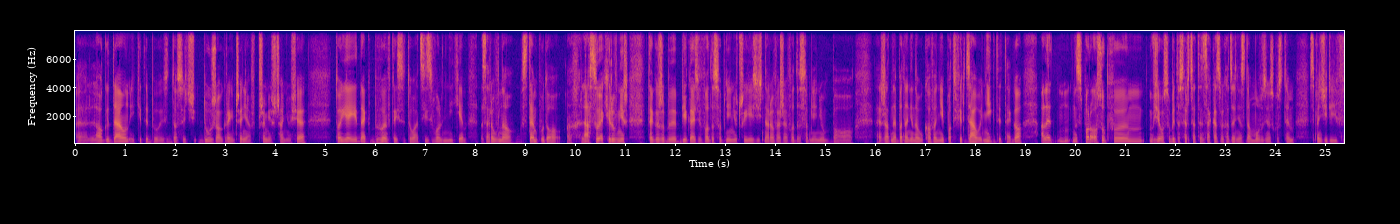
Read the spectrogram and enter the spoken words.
e, lockdown i kiedy były dosyć duże ograniczenia w przemieszczaniu się, to ja jednak byłem w tej sytuacji zwolennikiem zarówno wstępu do lasu, jak i również tego, żeby biegać w wodosobnieniu czy jeździć na rowerze w wodosobnieniu, bo żadne badania naukowe nie potwierdzały nigdy tego, ale mm, sporo osób wzięło sobie do serca ten zakaz wychodzenia z domu, w związku z tym spędzili w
